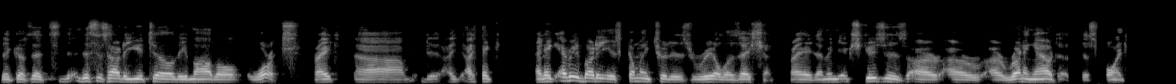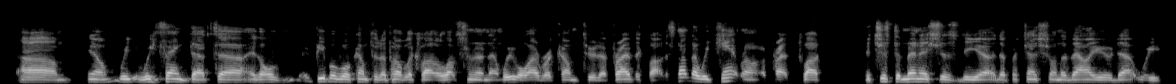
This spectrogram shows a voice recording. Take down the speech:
because it's this is how the utility model works, right? Uh, I, I, think I think everybody is coming to this realization, right? I mean, excuses are are, are running out at this point um, you know, we, we think that uh, it'll people will come to the public cloud a lot sooner than we will ever come to the private cloud. It's not that we can't run a private cloud; it just diminishes the uh, the potential and the value that we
